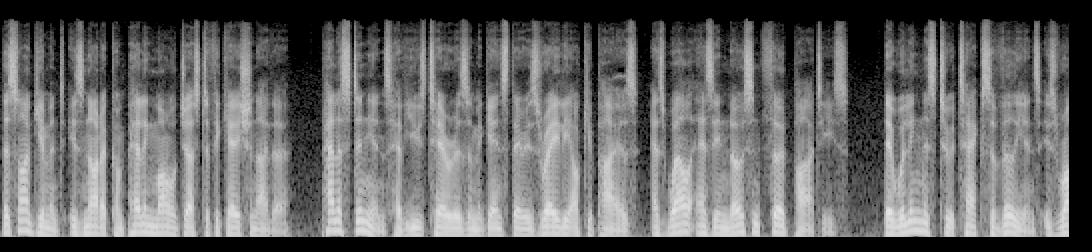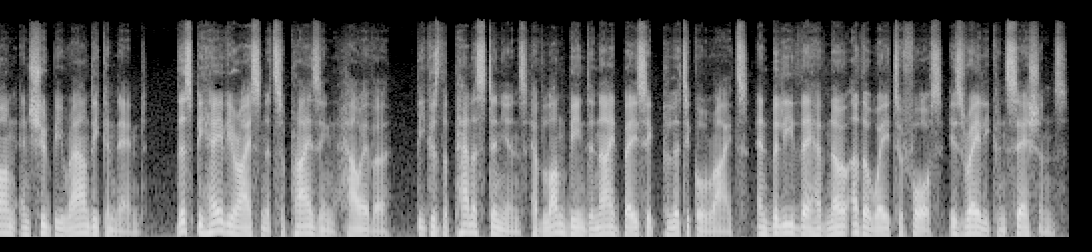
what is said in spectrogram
this argument is not a compelling moral justification either. Palestinians have used terrorism against their Israeli occupiers as well as innocent third parties. Their willingness to attack civilians is wrong and should be roundly condemned. This behavior isn't it surprising, however, because the Palestinians have long been denied basic political rights and believe they have no other way to force Israeli concessions.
